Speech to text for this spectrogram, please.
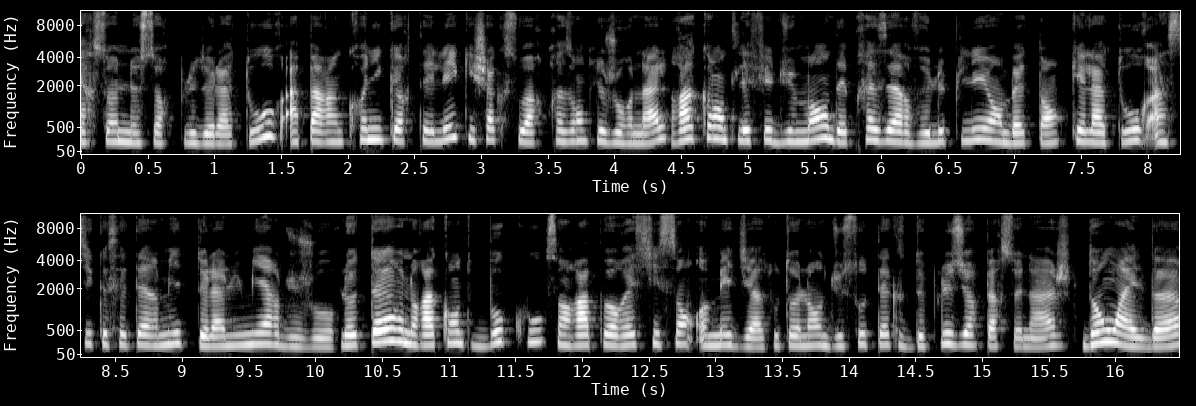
Personne ne sort plus de la tour, à part un chroniqueur télé qui chaque soir présente le journal, raconte l'effet du monde et préserve le pilier embêtant qu'est la tour ainsi que ses termites de la lumière du jour. L'auteur nous raconte beaucoup son rapport réticent aux médias tout au long du sous-texte de plusieurs personnages, dont Wilder,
